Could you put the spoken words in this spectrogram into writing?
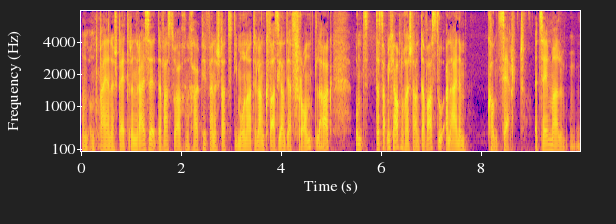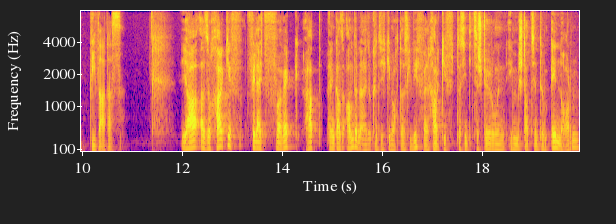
Und, und bei einer späteren Reise, da warst du auch in Kharkiv, einer Stadt, die monatelang quasi an der Front lag. Und das hat mich auch noch erstaunt. Da warst du an einem Konzert. Erzähl mal, wie war das? Ja, also Kharkiv vielleicht vorweg hat einen ganz anderen Eindruck natürlich gemacht als Lviv, weil Kharkiv, da sind die Zerstörungen im Stadtzentrum enorm.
